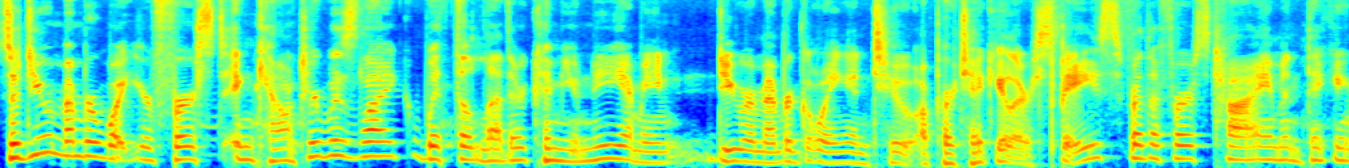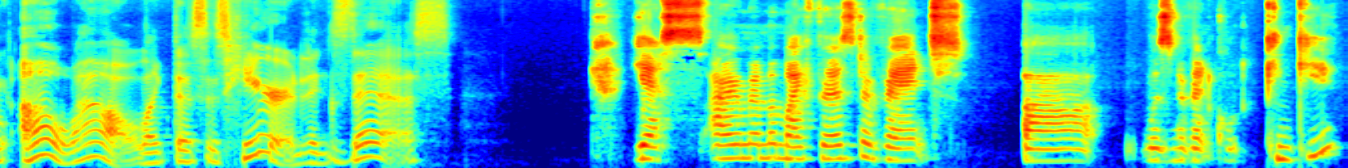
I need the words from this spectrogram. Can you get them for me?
So do you remember what your first encounter was like with the leather community? I mean, do you remember going into a particular space for the first time and thinking, "Oh, wow, like this is here, it exists." Yes, I remember my first event uh, was an event called Kinky,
